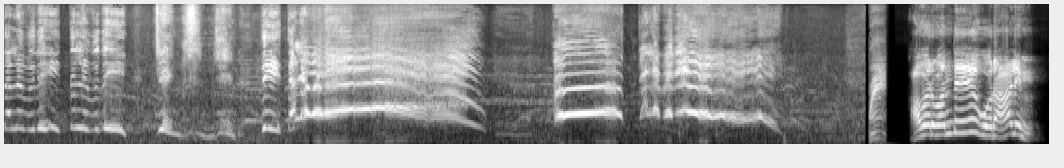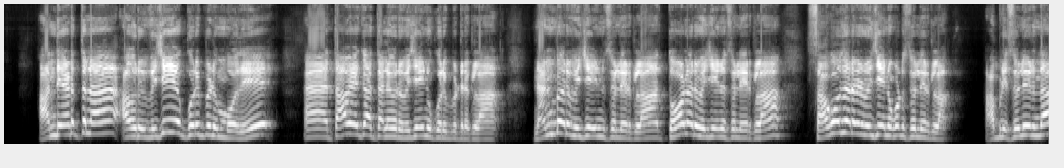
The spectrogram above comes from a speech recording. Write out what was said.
தளபதி தளபதி. தளபதி! அவர் வந்து ஒரு ஆலிம். அந்த இடத்துல அவர் விஜயை குறிப்பிடும்போது தாவேகா தலைவர் விஜய்னு குறிப்பிட்டிருக்கலாம். நண்பர் விஜய்னு சொல்லியிருக்கலாம். தோழர் விஜய்னு சொல்லியிருக்கலாம். சகோதரர் விஜய்னு கூட சொல்லியிருக்கலாம். அப்படி சொல்லியிருந்தா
